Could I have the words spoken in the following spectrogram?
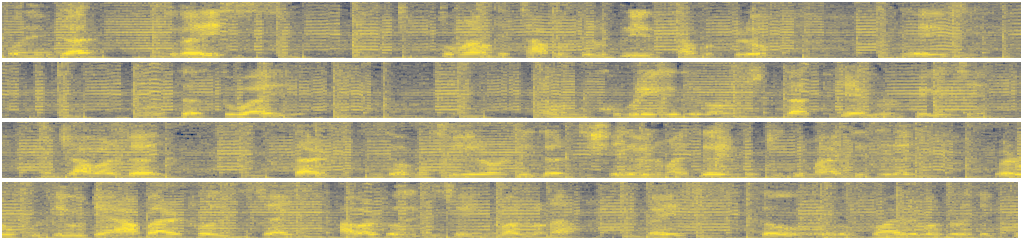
ফোন ইউজার তো তোমরা আমাকে সাপোর্ট করো প্লিজ সাপোর্ট করো। গাইস খুব রেগে গেছে, কারণ তার থেকে একজন সে যায় তার রাউন্ডে যাচ্ছে সে লেভেল মার দেয় মুক্তিতে মার দিতে এবার উপরে উঠে আবার ঠোল চাই আবার ঠোল দিতে চাই পারল না গাইস তো ভয়ের বদলে একটু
